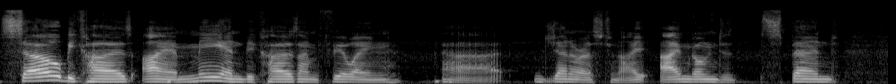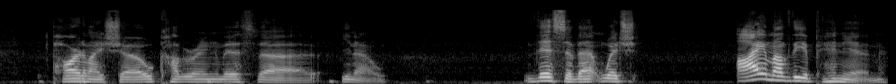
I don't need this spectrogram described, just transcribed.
so because i am me and because i'm feeling uh generous tonight. I'm going to spend part of my show covering this uh you know this event which i am of the opinion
